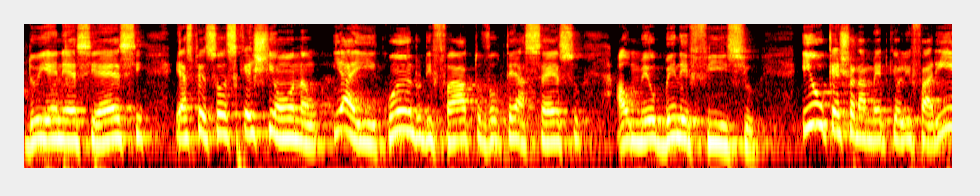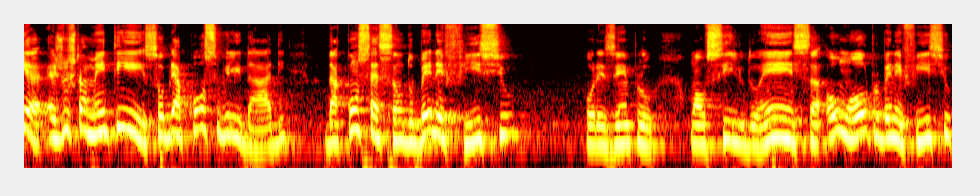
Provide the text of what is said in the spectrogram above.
do INSS e as pessoas questionam: e aí, quando de fato vou ter acesso ao meu benefício? E o questionamento que eu lhe faria é justamente sobre a possibilidade da concessão do benefício, por exemplo, um auxílio doença ou um outro benefício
